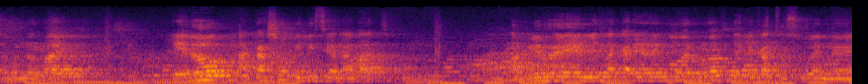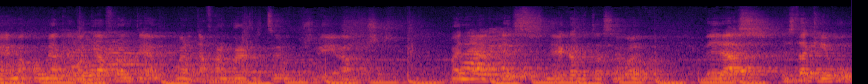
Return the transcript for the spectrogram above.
segun norbait, edo akaso biliziana bat. Agirre lehendakariaren gobernuak debekatu zuen eh, emakumeak egotea frontean, bueno, eta Franko ejertzen, pues, digamos, baina ez, debekatuta zegoen. Beraz, ez dakigu,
